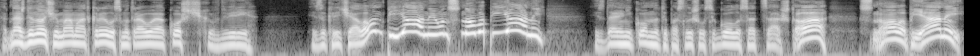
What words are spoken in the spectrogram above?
Однажды ночью мама открыла смотровое окошечко в двери и закричала «Он пьяный! Он снова пьяный!» Из дальней комнаты послышался голос отца «Что? Снова пьяный?»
